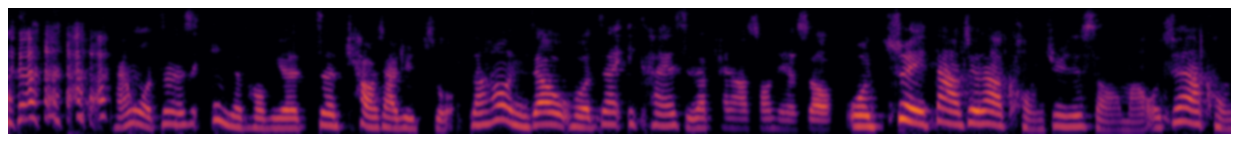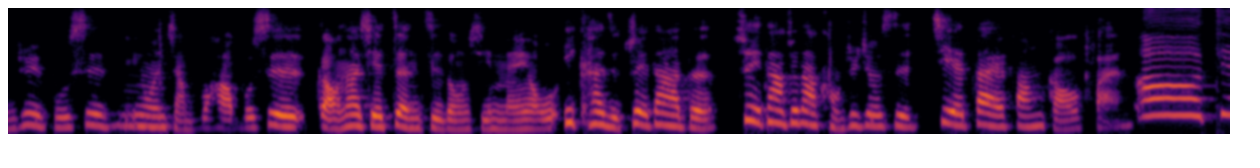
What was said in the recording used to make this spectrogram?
反正我真的是硬着头皮的，真的跳下去做。然后你知道我在一开始在 Panasonic 的时候，我最大最大的恐惧是什么吗？我最大的恐惧不是英文讲不好，不是搞那些政治东西，没有。我一开始最大的最大最大的恐惧就是借贷方搞反。哦天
